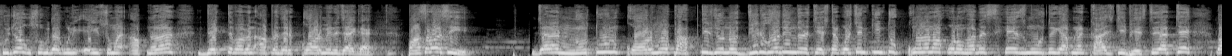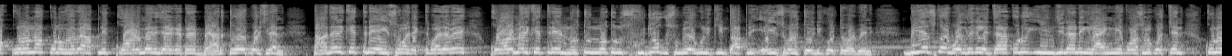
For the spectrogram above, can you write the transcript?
সুযোগ সুবিধাগুলি এই সময় আপনারা দেখতে পাবেন আপনাদের কর্মের জায়গায়। পাশাপাশি যারা নতুন কর্মপ্রাপ্তির জন্য দীর্ঘদিন ধরে চেষ্টা করছেন, কিন্তু কোনো না কোনোভাবে শেষ মুহূর্তে গিয়ে আপনার কাজটি ভেস্তে যাচ্ছে বা কোনো না কোনোভাবে আপনি কর্মের জায়গাটায় ব্যর্থ হয়ে পড়ছিলেন, তাদের ক্ষেত্রে এই সময় দেখতে পাওয়া যাবে। কর্মের ক্ষেত্রে নতুন নতুন সুযোগ সুবিধাগুলি কিন্তু আপনি এই সময় তৈরি করতে পারবেন। বিশেষ করে বলতে গেলে যারা কোনো ইঞ্জিনিয়ারিং লাইন নিয়ে পড়াশোনা করছেন, কোনো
